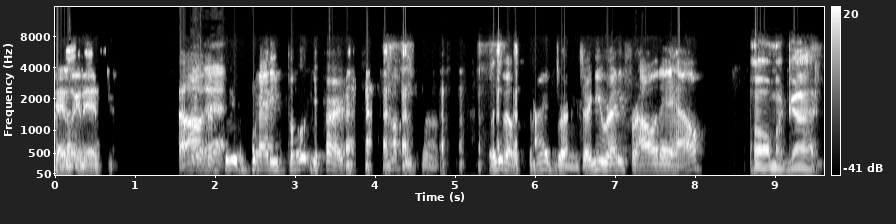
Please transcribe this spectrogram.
hey look at this Oh, the Big Daddy Boatyard coffee cup. Look at those sideburns. Are you ready for holiday hell? Oh my God.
